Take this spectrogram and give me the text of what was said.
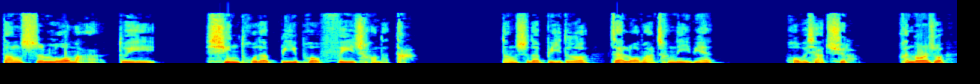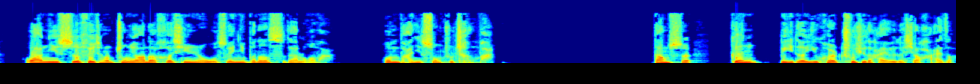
当时罗马对信徒的逼迫非常的大，当时的彼得在罗马城里边。活不下去了，很多人说：“哇，你是非常重要的核心人物，所以你不能死在罗马，我们把你送出城吧。”当时跟彼得一块出去的还有一个小孩子，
